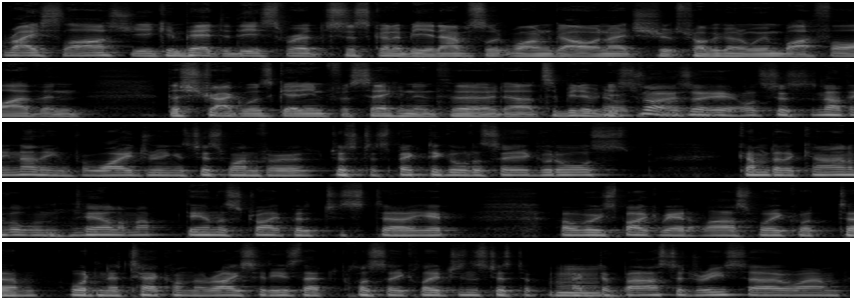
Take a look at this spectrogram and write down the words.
race last year compared to this, where it's just going to be an absolute one goal, and Nature Strip's probably going to win by five, and the stragglers get in for second and third. Uh, it's a bit of a No, it's not. It's, yeah, it's just nothing. Nothing for wagering. It's just one for just a spectacle to see a good horse come to the carnival and towel them up down the straight. But it just uh, yep. Oh, we spoke about it last week. What um, what an attack on the race it is. That Classic Legends just an act of bastardry. So um,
